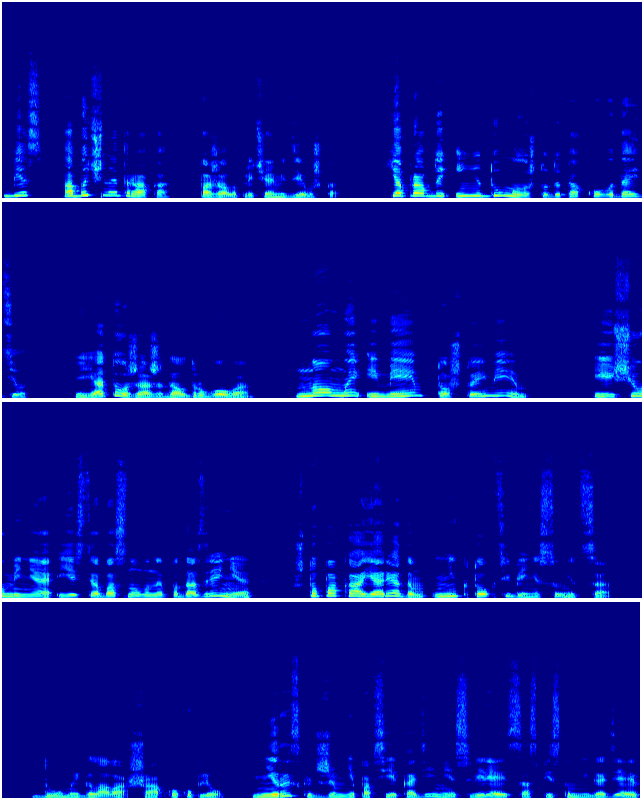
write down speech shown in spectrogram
Без. Обычная драка, пожала плечами девушка. Я, правда, и не думала, что до такого дойдет. Я тоже ожидал другого. Но мы имеем то, что имеем. И еще у меня есть обоснованное подозрение, что пока я рядом, никто к тебе не сунется. Думай, голова, шапку куплю. Не рыскать же мне по всей академии, сверяясь со списком негодяев,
